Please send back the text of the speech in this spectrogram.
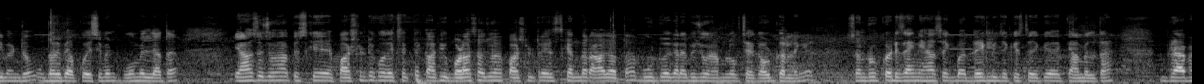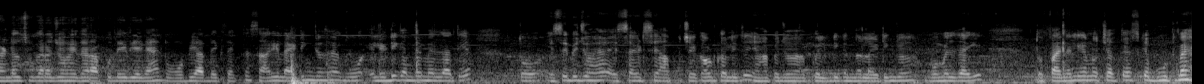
वेंट जो, उधर भी आपको ए वेंट वो मिल जाता है। यहाँ से जो है आप इसके पार्सल ट्रे को देख सकते हैं। काफ़ी बड़ा सा जो है पार्सल ट्रे इसके अंदर आ जाता है। बूट वगैरह भी जो है हम लोग चेकआउट कर लेंगे। सनरूफ का डिज़ाइन यहाँ से एक बार देख लीजिए किस तरीके क्या मिलता है। ग्रैब हैंडल्स वगैरह जो है इधर आपको दे दिए गए हैं तो वो भी आप देख सकते हैं। सारी लाइटिंग जो है वो एलईडी के अंदर मिल जाती है। तो इसे भी जो है इस साइड से आप चेकआउट कर लीजिए। यहाँ पर जो है आपको एलईडी के अंदर लाइटिंग जो है वो मिल जाएगी। तो फाइनली हम लोग चलते हैं इसके बूट में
